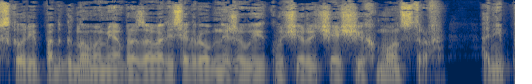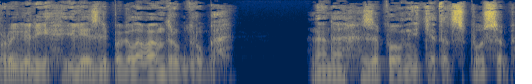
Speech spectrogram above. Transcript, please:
Вскоре под гномами образовались огромные живые кучи рычащих монстров. Они прыгали и лезли по головам друг друга. Надо запомнить этот способ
